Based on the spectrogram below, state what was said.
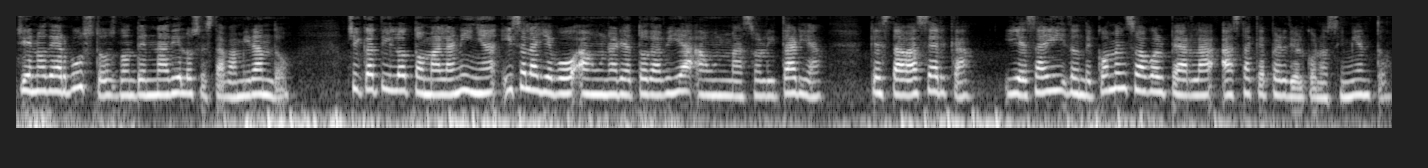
lleno de arbustos donde nadie los estaba mirando. Chikatilo toma a la niña y se la llevó a un área todavía aún más solitaria, que estaba cerca, y es ahí donde comenzó a golpearla hasta que perdió el conocimiento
